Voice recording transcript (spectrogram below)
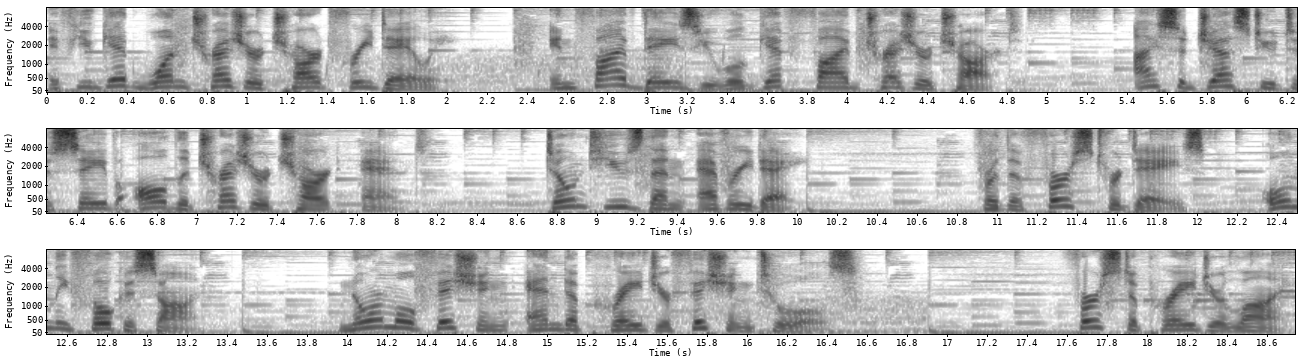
If you get one treasure chart free daily, in 5 days you will get 5 treasure chart. I suggest you to save all the treasure chart and don't use them every day. For the first 4 days, only focus on normal fishing and upgrade your fishing tools. First upgrade your line,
